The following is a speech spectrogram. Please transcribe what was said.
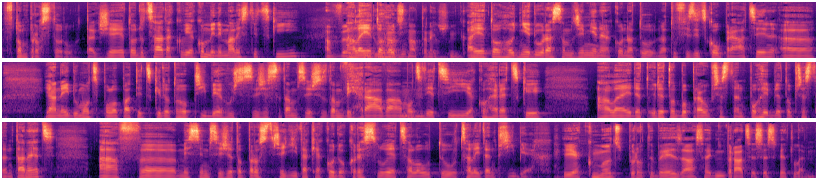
v tom prostoru. Takže je to docela takový jako minimalistický. A ale je to hodně, na tanečníka. A je to hodně důraz samozřejmě na, jako na, tu, na tu fyzickou práci. Uh, já nejdu moc polopaticky do toho příběhu, že se tam, že se tam vyhrává hmm. moc mhm. věcí jako herecky, ale jde to, jde to opravdu přes ten pohyb, jde to přes ten tanec a v, myslím si, že to prostředí tak jako dokresluje celou tu, celý ten příběh. Jak moc pro tebe je zásadní práce se světlem?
